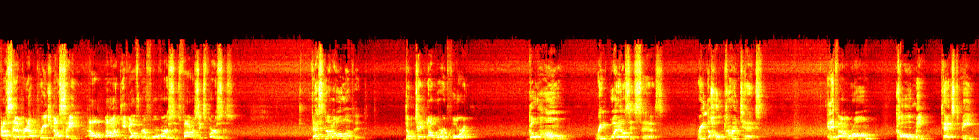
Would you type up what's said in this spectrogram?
I sit up here and I preach and I'll say, I'll, I might give y'all three or four verses, five or six verses. That's not all of it. Don't take my word for it. Go home. Read what else it says. Read the whole context. And if I'm wrong, call me, text me,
